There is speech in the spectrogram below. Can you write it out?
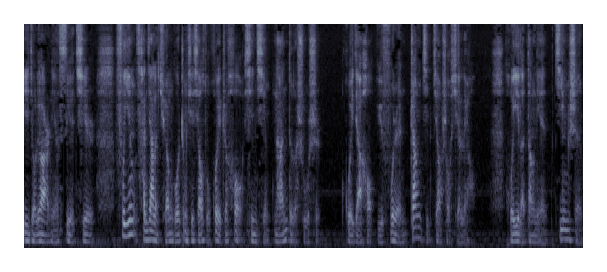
一九六二年四月七日，傅英参加了全国政协小组会之后，心情难得舒适。回家后，与夫人张锦教授闲聊，回忆了当年精神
